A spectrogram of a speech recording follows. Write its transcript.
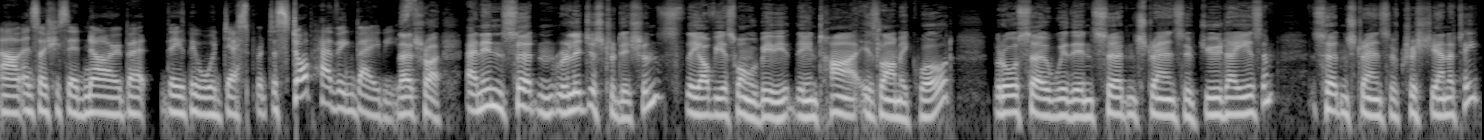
Uh, and so she said no, but these people were desperate to stop having babies. That's right. And in certain religious traditions, the obvious one would be the, the entire Islamic world, but also within certain strands of Judaism, certain strands of Christianity,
